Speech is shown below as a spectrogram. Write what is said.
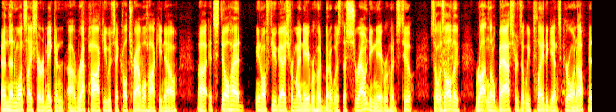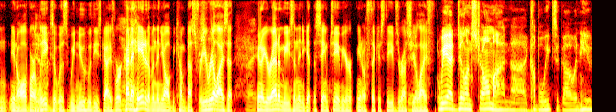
and then once I started making uh, rep hockey which they call travel hockey now uh, it still had you know a few guys from my neighborhood but it was the surrounding neighborhoods too so it was all the rotten little bastards that we played against growing up and you know all of our leagues it was we knew who these guys were kind of hated them and then you all become best friends you realize that Right. you know your enemies and then you get the same team you're you know thick as thieves the rest of your life we had Dylan Strome on uh, a couple weeks ago, and he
